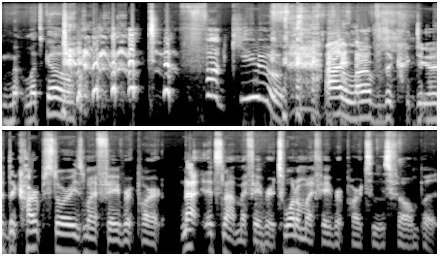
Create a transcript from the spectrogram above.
m- let's go Fuck you. I love the dude. The carp story is my favorite part. Not, it's not my favorite. It's one of my favorite parts of this film. But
